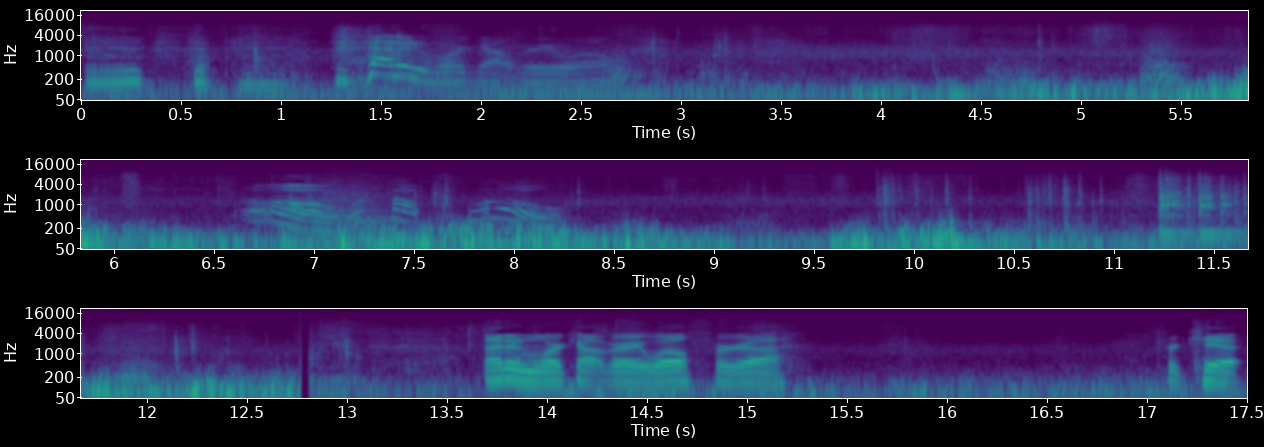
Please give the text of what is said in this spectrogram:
that didn't work out very well. Oh, what about flow? That didn't work out very well for uh for Kit.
